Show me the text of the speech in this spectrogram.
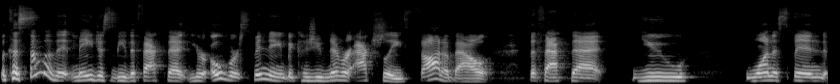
Because some of it may just be the fact that you're overspending because you've never actually thought about the fact that you want to spend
